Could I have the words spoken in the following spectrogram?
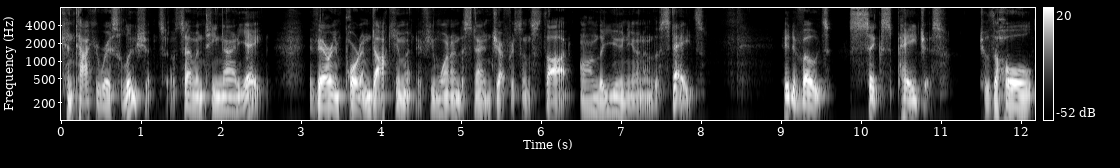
Kentucky Resolutions of 1798, a very important document if you want to understand Jefferson's thought on the Union and the states, he devotes six pages to the whole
